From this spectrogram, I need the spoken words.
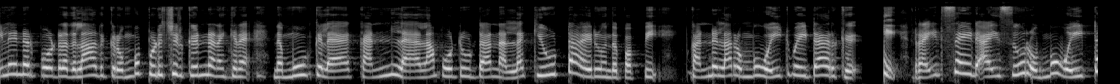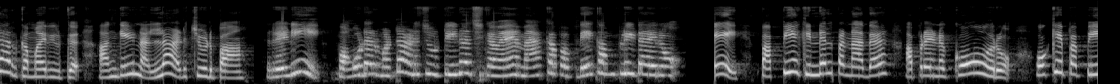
ஐலைனர் போடுறதெல்லாம் அதுக்கு ரொம்ப பிடிச்சிருக்குன்னு நினைக்கிறேன். இந்த மூக்குல கண்ணுல எல்லாம் போட்டு விட்டா நல்லா கியூட்டா ஆயிரும் இந்த பப்பி. கண்ணெல்லாம் ரொம்ப ஒயிட் ஒயிட்டா இருக்கு. ரைட் சைடு ஐஸும் ரொம்ப ஒயிட்டா இருக்க மாதிரி இருக்கு. அங்கேயும் நல்லா அடிச்சு விடுப்பா. ரெடி பவுடர் மட்டும் அடிச்சு விட்டீன்னு வச்சுக்கவேன். மேக்கப் அப்படியே கம்ப்ளீட் ஆயிரும். ஏய் பப்பியை கிண்டல் பண்ணாத. அப்புறம் எனக்கு கோவம் வரும். ஓகே பப்பி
